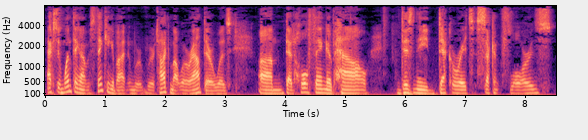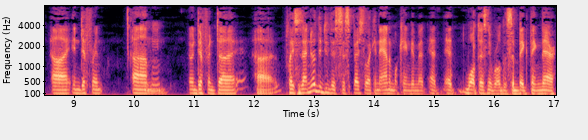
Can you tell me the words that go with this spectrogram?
Actually, one thing I was thinking about, and we were, we were talking about when we were out there, was um, that whole thing of how Disney decorates second floors uh, in different um, in different uh, uh, places. I know they do this especially like in Animal Kingdom at, at, at Walt Disney World. It's a big thing there,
